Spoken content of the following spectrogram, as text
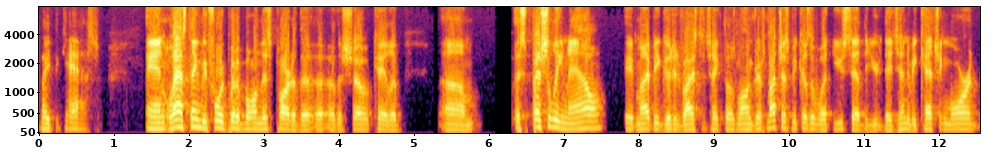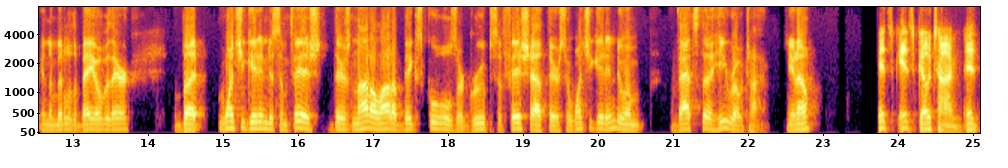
make the cast. And last thing before we put a bow on this part of the uh, of the show, Caleb, um, especially now, it might be good advice to take those long drifts, not just because of what you said that you, they tend to be catching more in the middle of the bay over there, but once you get into some fish, there's not a lot of big schools or groups of fish out there. So once you get into them, that's the hero time, you know. It's it's go time. It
